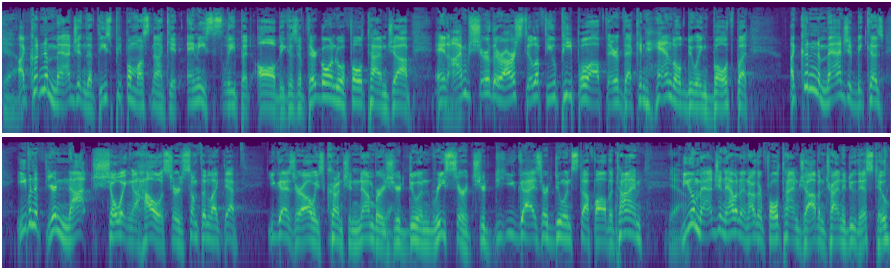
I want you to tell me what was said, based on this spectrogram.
Yeah. I couldn't imagine that these people must not get any sleep at all because if they're going to a full-time job, and I'm sure there are still a few people out there that can handle doing both, but. I couldn't imagine because even if you're not showing a house or something like that, you guys are always crunching numbers. Yeah. You're doing research. You're, you guys are doing stuff all the time. Yeah. Do you imagine having another full time job and trying to do this too?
